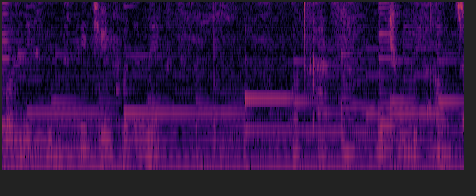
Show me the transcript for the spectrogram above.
for listening. Stay tuned for the next podcast, which will be out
